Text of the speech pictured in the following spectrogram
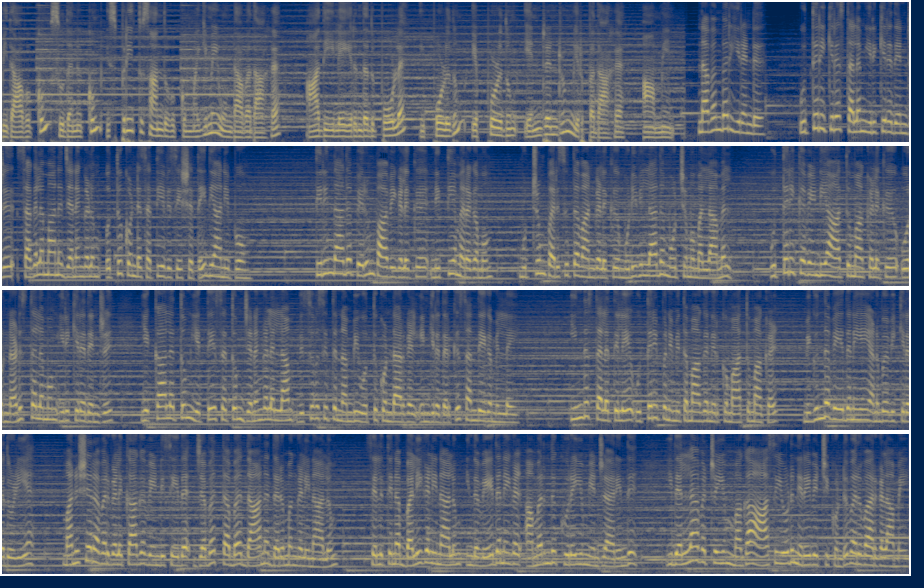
பிதாவுக்கும் சுதனுக்கும் இஸ்பிரித்து சாந்துவுக்கும் மகிமை உண்டாவதாக ஆதியிலே இருந்தது போல இப்பொழுதும் எப்பொழுதும் என்றென்றும் இருப்பதாக. ஆமீன். நவம்பர் இரண்டு. உத்தரிக்கிற ஸ்தலம் இருக்கிறதென்று சகலமான ஜனங்களும் ஒத்துக்கொண்ட சத்திய விசேஷத்தை தியானிப்போம். திரிந்தாத பெரும் பாவிகளுக்கு நித்திய மரகமும் முற்றும் பரிசுத்தவான்களுக்கு முடிவில்லாத மோட்சமும் அல்லாமல் உத்தரிக்க வேண்டிய ஆத்துமாக்களுக்கு ஒரு நடுஸ்தலமும் இருக்கிறதென்று எக்காலத்தும் எத்தேசத்தும் ஜனங்களெல்லாம் விசுவசித்து நம்பி ஒத்துக்கொண்டார்கள் என்கிறதற்கு சந்தேகமில்லை. இந்த ஸ்தலத்திலே உத்தரிப்பு நிமித்தமாக நிற்கும் ஆத்துமாக்கள் மிகுந்த வேதனையை அனுபவிக்கிறதொழிய மனுஷர் அவர்களுக்காக வேண்டி செய்த ஜப தப தான தருமங்களினாலும் செலுத்தின பலிகளினாலும் இந்த வேதனைகள் அமர்ந்து குறையும் என்று அறிந்து இதெல்லாவற்றையும் மகா ஆசையோடு நிறைவேற்றி கொண்டு வருவார்களாமே.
